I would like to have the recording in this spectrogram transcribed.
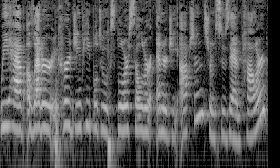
We have a letter encouraging people to explore solar energy options from Suzanne Pollard.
